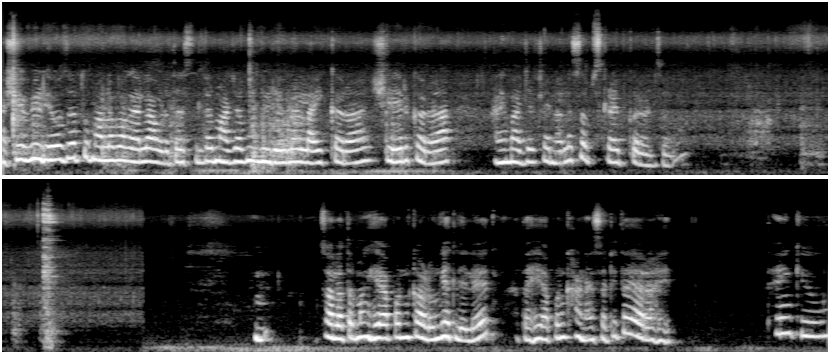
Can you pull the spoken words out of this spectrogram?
असे व्हिडिओ जर तुम्हाला बघायला आवडत असतील तर माझ्या व्हिडिओला लाईक करा शेअर करा आणि माझ्या चॅनलला सबस्क्राईब जाऊ चला तर मग हे आपण काढून घेतलेले आहेत. आता हे आपण खाण्यासाठी तयार आहेत. थँक्यू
